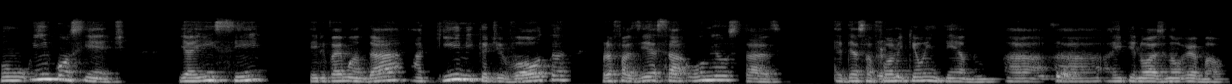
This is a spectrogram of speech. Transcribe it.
o inconsciente. E aí, em si, ele vai mandar a química de volta para fazer essa homeostase. É dessa forma que eu entendo a, a, a hipnose não verbal.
